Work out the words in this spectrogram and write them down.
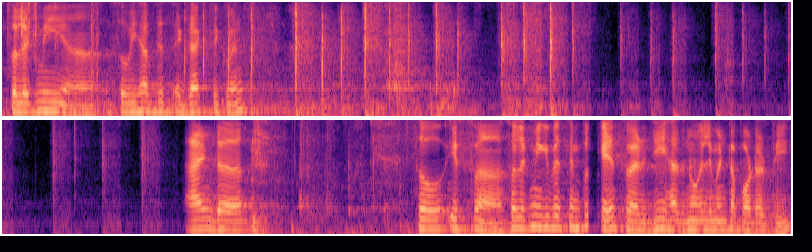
so let me. Uh, so we have this exact sequence. And uh, so if, uh, so let me give a simple case where G has no element of order P.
